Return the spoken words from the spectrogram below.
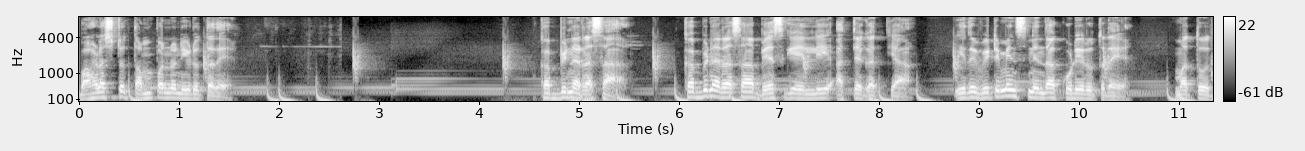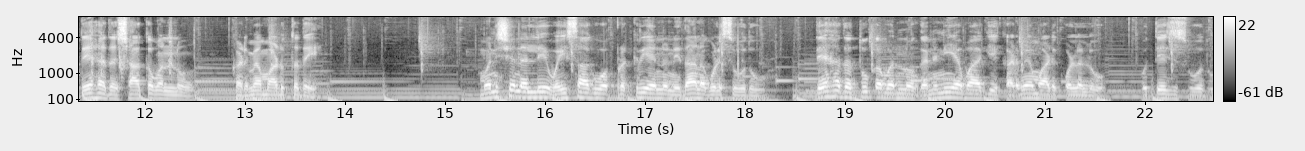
ಬಹಳಷ್ಟು ತಂಪನ್ನು ನೀಡುತ್ತದೆ. ಕಬ್ಬಿನ ರಸ. ಕಬ್ಬಿನ ರಸ ಬೇಸಿಗೆಯಲ್ಲಿ ಅತ್ಯಗತ್ಯ. ಇದು ವಿಟಮಿನ್ಸ್ನಿಂದ ಕೂಡಿರುತ್ತದೆ ಮತ್ತು ದೇಹದ ಶಾಖವನ್ನು ಕಡಿಮೆ ಮಾಡುತ್ತದೆ. ಮನುಷ್ಯನಲ್ಲಿ ವಯಸ್ಸಾಗುವ ಪ್ರಕ್ರಿಯೆಯನ್ನು ನಿಧಾನಗೊಳಿಸುವುದು, ದೇಹದ ತೂಕವನ್ನು ಗಣನೀಯವಾಗಿ ಕಡಿಮೆ ಮಾಡಿಕೊಳ್ಳಲು ಉತ್ತೇಜಿಸುವುದು,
